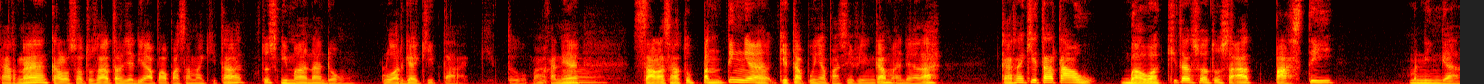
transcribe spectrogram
karena kalau suatu saat terjadi apa-apa sama kita terus gimana dong keluarga kita gitu. Makanya Mm-mm. salah satu pentingnya kita punya passive income adalah karena kita tahu bahwa kita suatu saat pasti meninggal.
